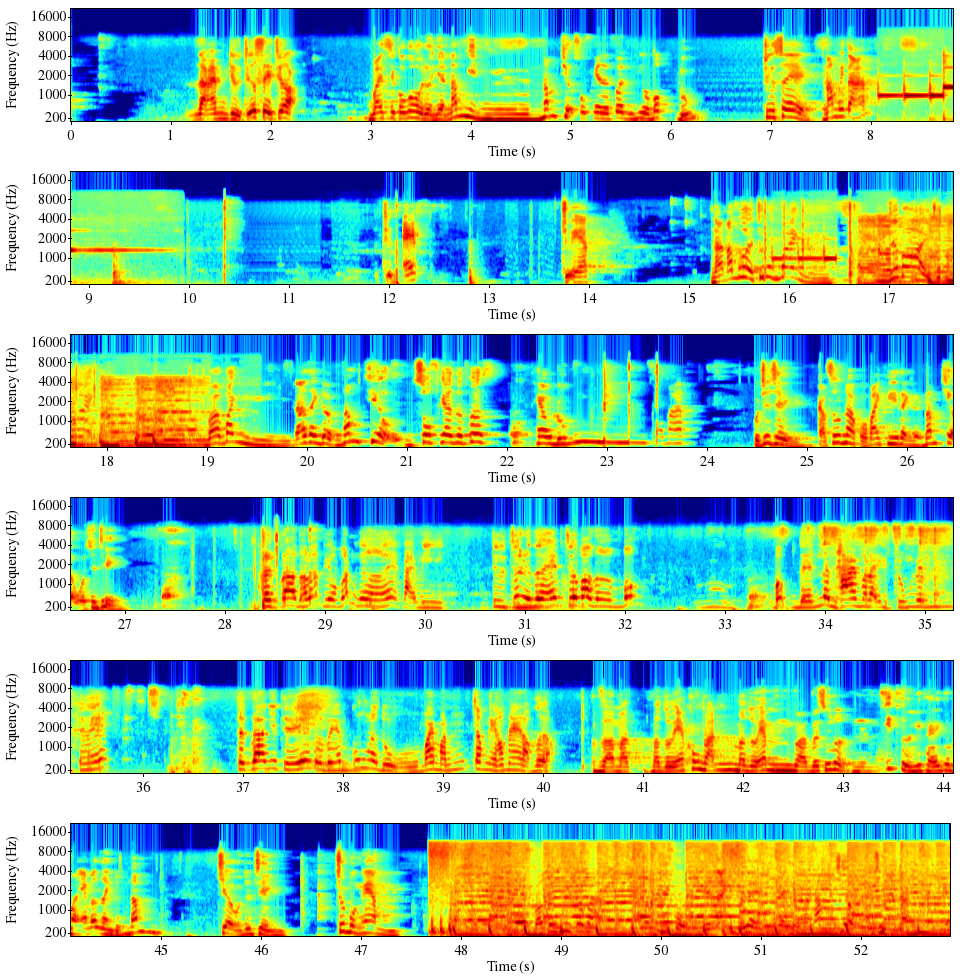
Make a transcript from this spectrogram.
Dạ em thử chữ C chưa ạ. Anh sẽ có cơ hội được nhận 5 nghìn 5 triệu Sophia phân nếu như mà bốc đúng. Chữ C 58 Chữ F. Chữ F. Là 50 chúc mừng Vanh Dear boy chúc và Vanh đã giành được 5 triệu Sophia the First theo đúng format của chương trình. Cảm xúc nào của Vanh khi giành được 5 triệu của chương trình? Thật ra đó là điều bất ngờ ấy Tại vì từ trước đến giờ em chưa bao giờ bốc Bốc đến lần hai mà lại trúng đến thế. Thực ra như thế đối với em cũng là đủ may mắn trong ngày hôm nay lắm rồi ạ. Và mà mặc dù em không đoán mặc dù em với số lượng ít từ như thế nhưng mà em đã giành được 5 triệu của chương trình. Chúc mừng em và tôi khi các bạn còn quy của Việt Anh với lại này là 5 triệu của chương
